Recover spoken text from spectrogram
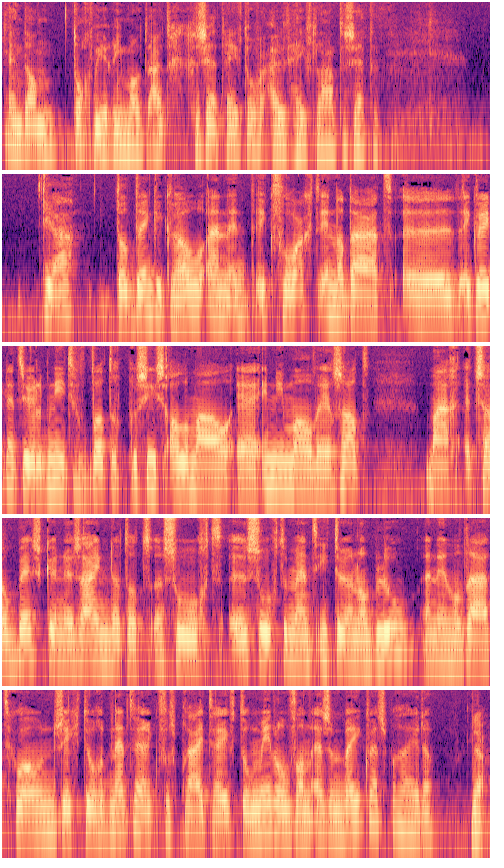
En dan toch weer remote uitgezet heeft of uit heeft laten zetten. Ja, dat denk ik wel. En ik verwacht inderdaad, uh, ik weet natuurlijk niet wat er precies allemaal uh, in die malware zat. Maar het zou best kunnen zijn dat dat een soort uh, Eternal Blue en inderdaad gewoon zich door het netwerk verspreid heeft door middel van SMB-kwetsbaarheden. Ja.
